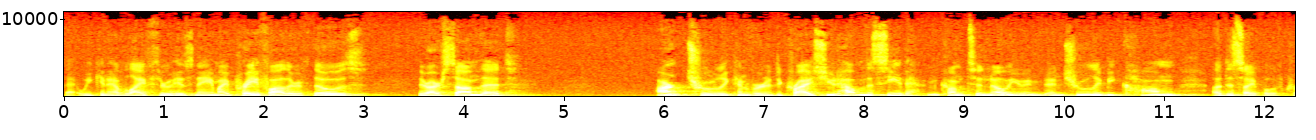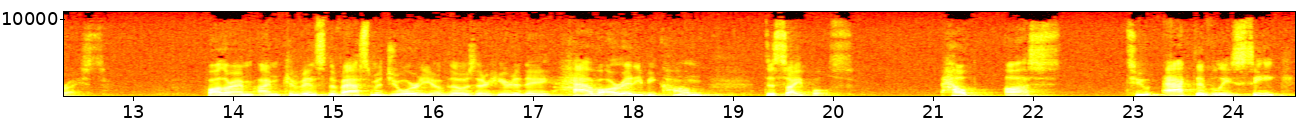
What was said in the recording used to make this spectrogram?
that we can have life through his name. I pray, Father, if those, there are some that aren't truly converted to Christ, you'd help them to see that and come to know you and, and truly become a disciple of Christ. Father, I'm, I'm convinced the vast majority of those that are here today have already become disciples. Help us to actively seek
